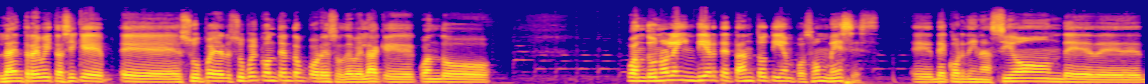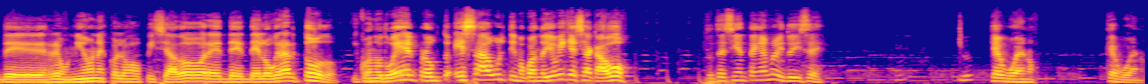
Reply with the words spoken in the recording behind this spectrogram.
la entrevista. Así que eh, súper, súper contento por eso. De verdad que cuando, cuando uno le invierte tanto tiempo, son meses eh, de coordinación, de, de- reuniones con los auspiciadores, de, lograr todo. Y cuando tú ves el producto, esa última, cuando yo vi que se acabó, tú te sientes en el y tú dices, qué bueno, qué bueno.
